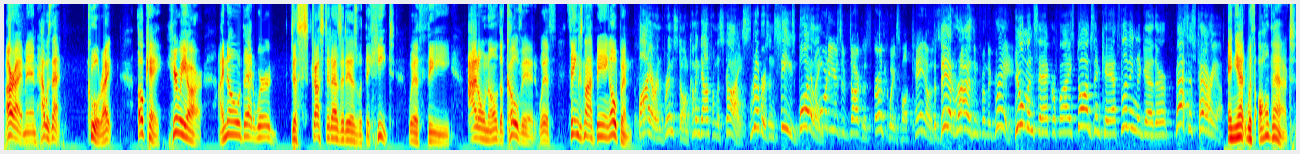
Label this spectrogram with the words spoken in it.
All right, man. How was that? Cool, right? Okay, here we are. I know that we're disgusted as it is with the heat, with the, I don't know, the COVID, with things not being open. Fire and brimstone coming down from the skies. Rivers and seas boiling. 40 years of darkness, earthquakes, volcanoes. The dead rising from the grave. Human sacrifice, dogs and cats living together, mass hysteria. And yet, with all that,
